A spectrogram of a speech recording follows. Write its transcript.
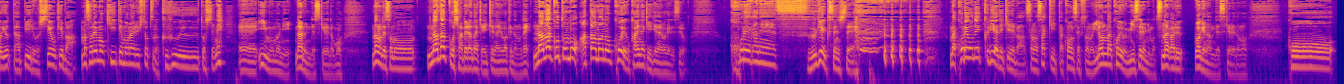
うよってアピールをしておけば、まあそれも聞いてもらえる一つの工夫としてね、えー、いいものになるんですけれども、なのでその、7個喋らなきゃいけないわけなので、7個とも頭の声を変えなきゃいけないわけですよ。これがね、すげえ苦戦して。まあこれをね、クリアできれば、そのさっき言ったコンセプトのいろんな声を見せるにもつながるわけなんですけれども、こう、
